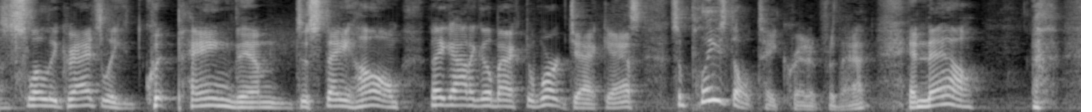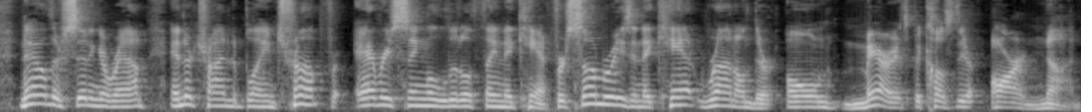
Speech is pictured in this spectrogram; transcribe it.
slowly, gradually quit paying them to stay home. They got to go back to work, jackass. So please don't take credit for that. And now, now they're sitting around and they're trying to blame Trump for every single little thing they can. For some reason, they can't run on their own merits because there are none.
